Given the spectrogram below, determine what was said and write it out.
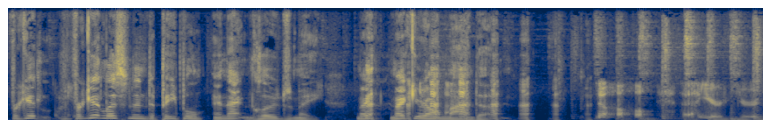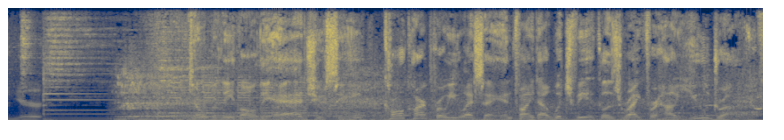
Forget forget listening to people, and that includes me. Make make your own mind up. No, you're you're you're Don't believe all the ads you see. Call CarPro USA and find out which vehicle is right for how you drive.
